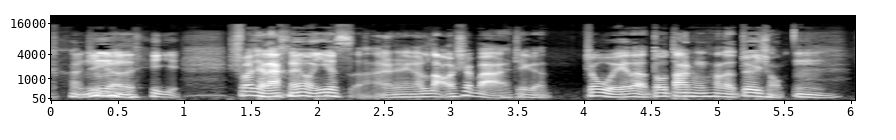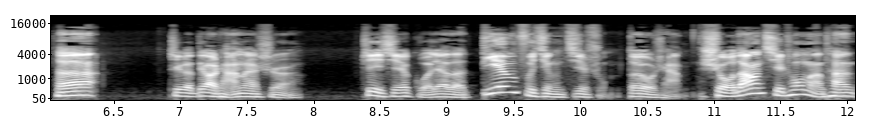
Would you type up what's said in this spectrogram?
这个也说起来很有意思啊，这个老是把这个周围的都当成他的对手。嗯他这个调查呢是这些国家的颠覆性技术都有啥？首当其冲呢，他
